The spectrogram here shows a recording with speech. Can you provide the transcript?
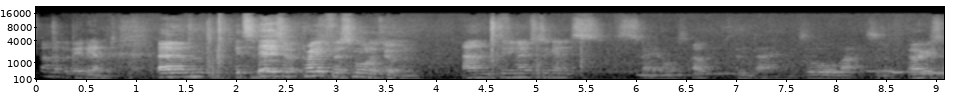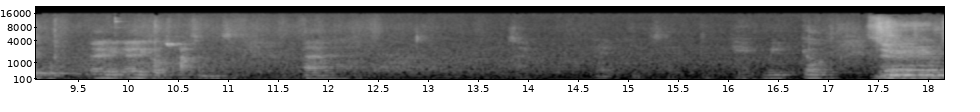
stand up at the end. Um, it's, great for smaller children. And did you notice again it's scales up and down. It's all that sort of very simple early early doors patterns. Uh, so here we go. Zoom, zoom,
